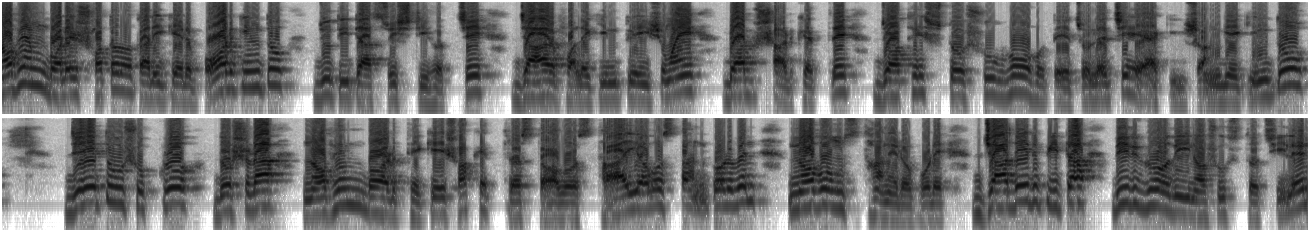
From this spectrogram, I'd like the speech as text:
নভেম্বরের সতেরো তারিখের পর কিন্তু জুতিটা সৃষ্টি হচ্ছে, যার ফলে কিন্তু এই সময়ে ব্যবসার ক্ষেত্রে যথেষ্ট শুভ হতে চলেছে। একই সঙ্গে কিন্তু যেহেতু শুক্র, দোসরা নভেম্বর থেকে সক্ষেত্রস্থ অবস্থায় অবস্থান করবেন নবম স্থানের ওপরে। যাদের পিতা দীর্ঘদিন অসুস্থ ছিলেন,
